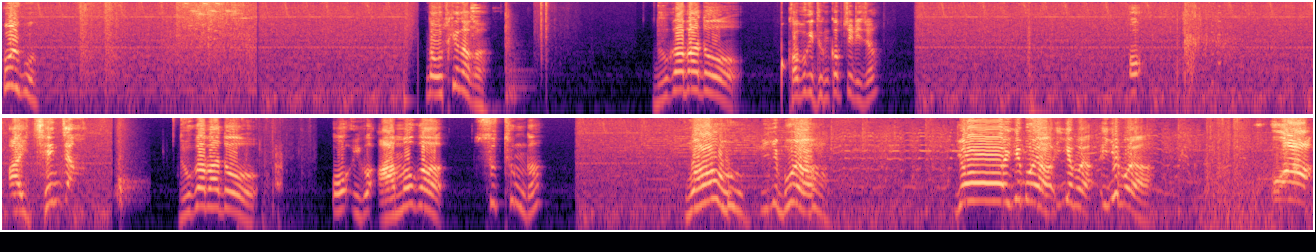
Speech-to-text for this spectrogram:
어이구. 나 어떻게 나가? 누가 봐도 거북이 등껍질이죠? 어? 아이 젠장! 누가 봐도 어 이거 아머가 수트인가? 와우! 이게 뭐야? 야 이게 뭐야? 이게 뭐야? 이게 뭐야 와!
